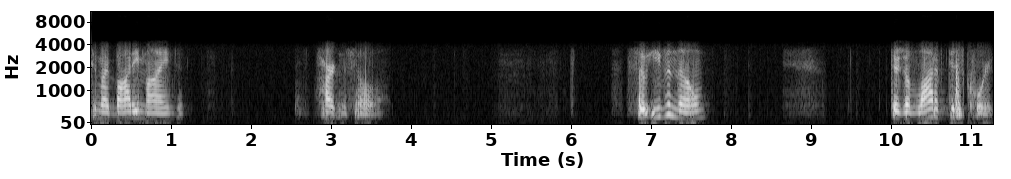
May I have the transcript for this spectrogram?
to my body, mind, heart, and soul. So even though there's a lot of discord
